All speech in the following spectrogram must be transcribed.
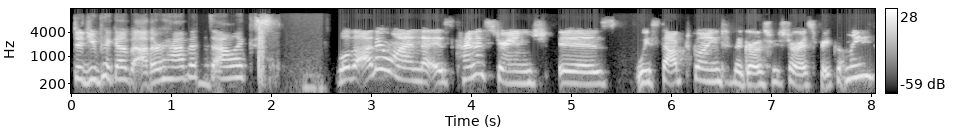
Did you pick up other habits, Alex? Well, the other one that is kind of strange is we stopped going to the grocery store as frequently.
